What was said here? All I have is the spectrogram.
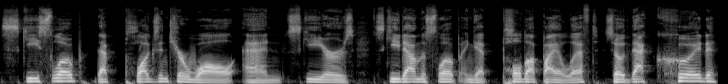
ski slope that plugs into your wall, and skiers ski down the slope and get pulled up by a lift. So that could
